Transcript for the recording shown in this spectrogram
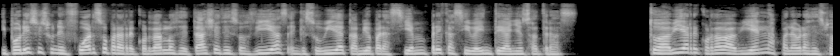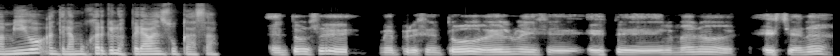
y por eso hizo un esfuerzo para recordar los detalles de esos días en que su vida cambió para siempre casi 20 años atrás. Todavía recordaba bien las palabras de su amigo ante la mujer que lo esperaba en su casa. Entonces me presentó, él me dice, este hermano es Chaná,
